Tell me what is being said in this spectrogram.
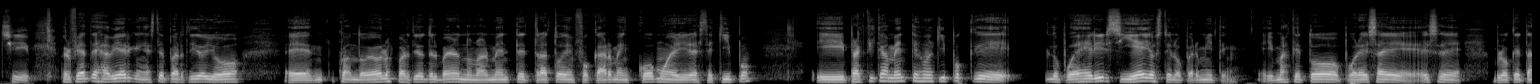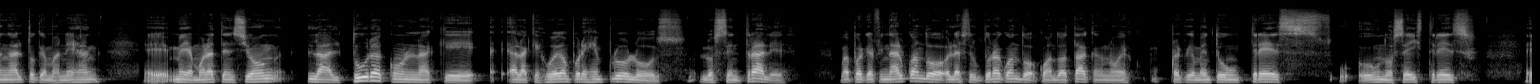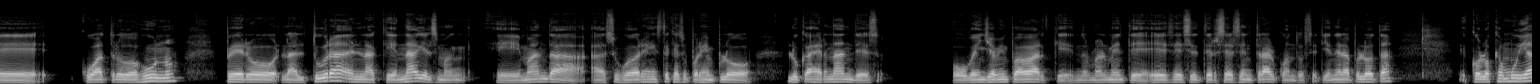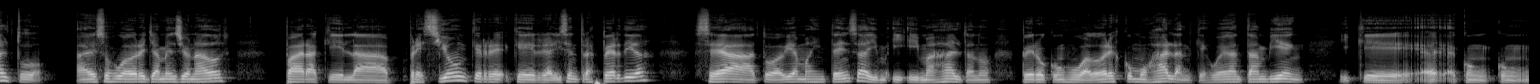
Sí, pero fíjate Javier que en este partido yo, eh, cuando veo los partidos del Bayern, normalmente trato de enfocarme en cómo herir a este equipo. Y prácticamente es un equipo que lo puedes herir si ellos te lo permiten. Y más que todo por ese, ese bloque tan alto que manejan, eh, me llamó la atención la altura con la que, a la que juegan, por ejemplo, los, los centrales. Porque al final cuando la estructura cuando, cuando atacan no es prácticamente un 3, 1, 6, 3, 4, 2, 1, pero la altura en la que Nagelsmann eh, manda a sus jugadores, en este caso por ejemplo Lucas Hernández o Benjamin Pavard, que normalmente es ese tercer central cuando se tiene la pelota, eh, coloca muy alto a esos jugadores ya mencionados para que la presión que, que realicen tras pérdida sea todavía más intensa y, más alta, ¿no? Pero con jugadores como Haaland, que juegan tan bien y que eh, con,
